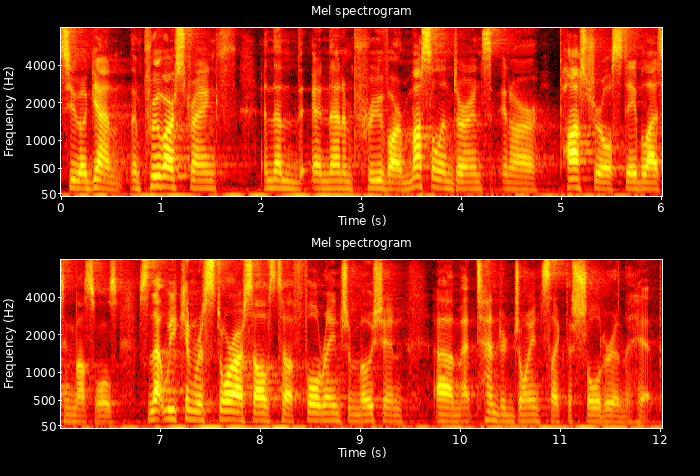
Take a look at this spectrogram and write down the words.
to again improve our strength and then and then improve our muscle endurance in our postural stabilizing muscles so that we can restore ourselves to a full range of motion um, at tender joints like the shoulder and the hip.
